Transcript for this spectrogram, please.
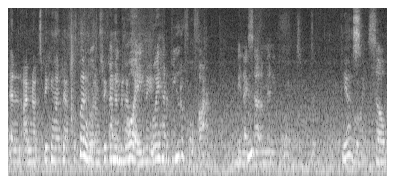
and I'm not speaking on behalf of the planning board, I'm speaking I on mean, behalf Roy, of me. Roy had a beautiful farm. I mean, I Mhm. sat on many boards with Yes. Roy, so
